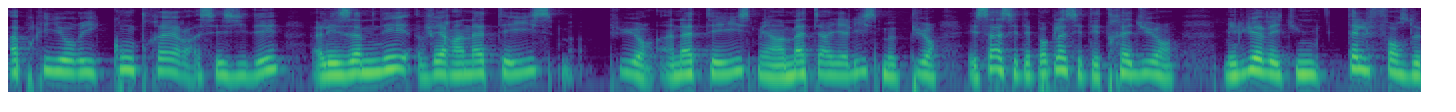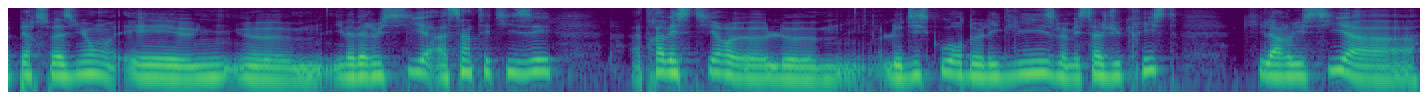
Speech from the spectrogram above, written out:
a priori contraires à ses idées, à les amener vers un athéisme pur, un athéisme et un matérialisme pur. Et ça, à cette époque-là, c'était très dur. Mais lui avait une telle force de persuasion et euh, il avait réussi à synthétiser, à travestir euh, le discours de l'Église, le message du Christ, qu'il a réussi à,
